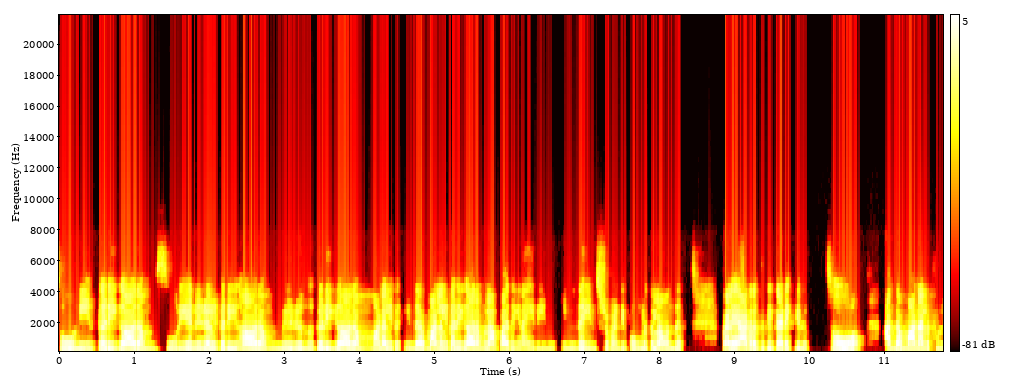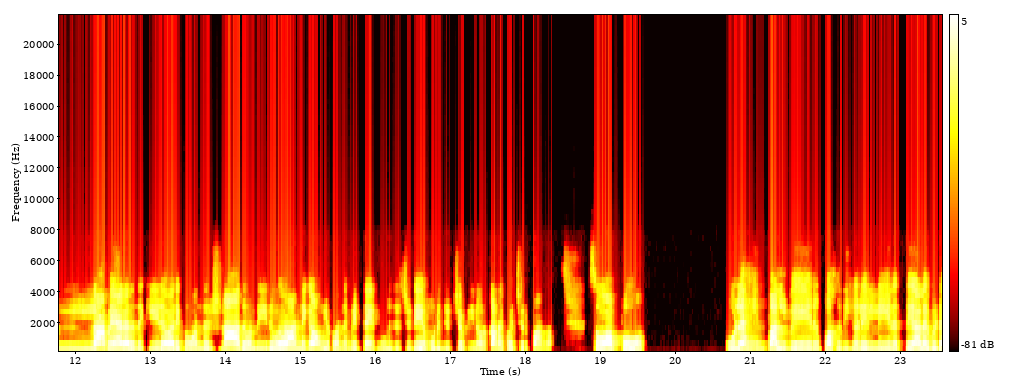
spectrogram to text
சோ நீர் கடிகாரம் சூரிய நிழல் கடிகாரம் மெழுகு கடிகாரம் மணல் இந்த மணல் கடிகாரம் எல்லாம் பாத்தீங்கன்னா இது இந்த- இந்த இன்ஸ்ட்ருமெண்ட் இப்போ உங்களுக்கு எல்லாம் வந்து விளையாடுறதுக்கு கிடைக்குது. சோ அந்த மணல் ஃபுல்லா மேல இருந்து கீழே வரைக்கும் வந்துருச்சுன்னா அது வந்து இரு அன்னைக்கு அவங்களுக்கு வந்து மிட் நைட் முடிஞ்சிருச்சு டே முடிஞ்சிருச்சு அப்படின்னு ஒரு கணக்கு வச்சிருப்பாங்க. சோ அப்போ உலகின் பல்வேறு பகுதிகளில் நேரத்தை அளவிட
